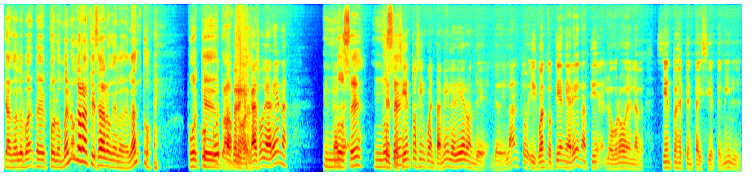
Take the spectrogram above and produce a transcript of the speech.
Ya no le va- eh, por lo menos garantizaron el adelanto. Porque Puta, ah, pero en no, el caso de Arena, en no sé, no sé. 750 mil le dieron de, de adelanto. ¿Y cuánto tiene Arena? Logró en la 177 mil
